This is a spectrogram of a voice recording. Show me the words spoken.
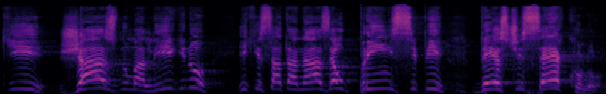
que jaz no maligno e que Satanás é o príncipe deste século.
